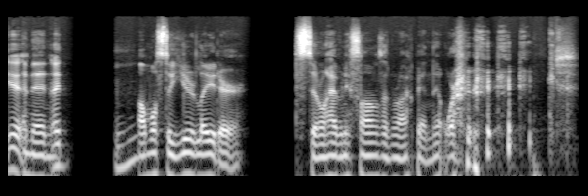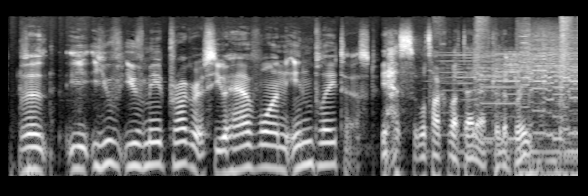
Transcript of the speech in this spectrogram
Yeah. And then- I, Mhm. almost a year later, still don't have any songs on Rock Band Network. The, y- you've you've made progress. You have one in playtest. yes, we'll talk about that after the break.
